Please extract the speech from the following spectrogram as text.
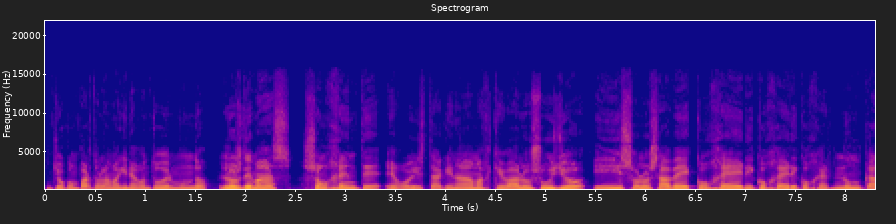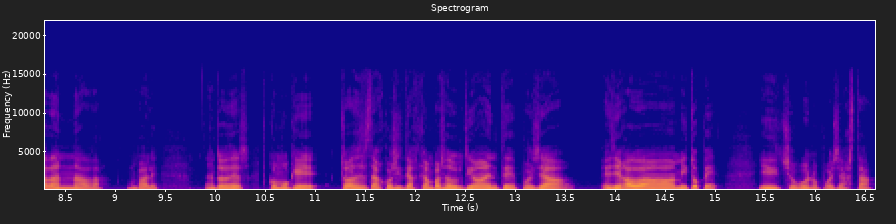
yo comparto la máquina con todo el mundo. Los demás son gente egoísta que nada más que va a lo suyo y solo sabe coger y coger y coger, nunca dan nada, ¿vale? Entonces, como que todas estas cositas que han pasado últimamente, pues ya he llegado a mi tope y he dicho, bueno, pues ya está.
